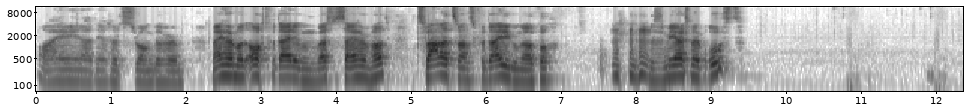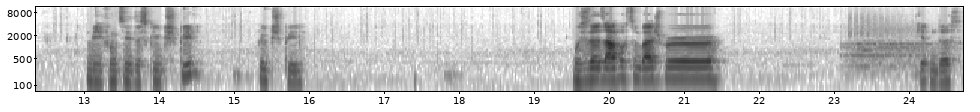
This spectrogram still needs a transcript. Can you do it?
Alter, der ist halt strong, der Helm. Mein Helm hat 8 Verteidigung. Weißt du, was sein Helm hat? 22 Verteidigung einfach. Das ist mehr als meine Brust. Wie funktioniert das Glücksspiel? Glücksspiel. Muss ich da jetzt einfach zum Beispiel. Geht denn das?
